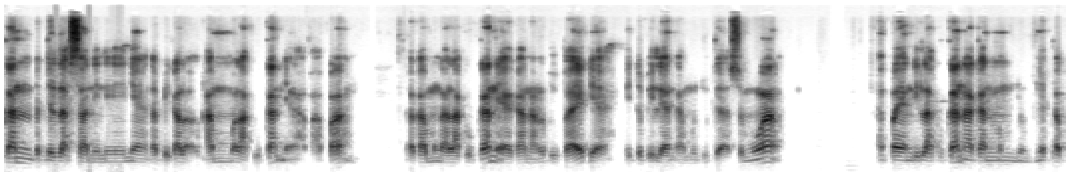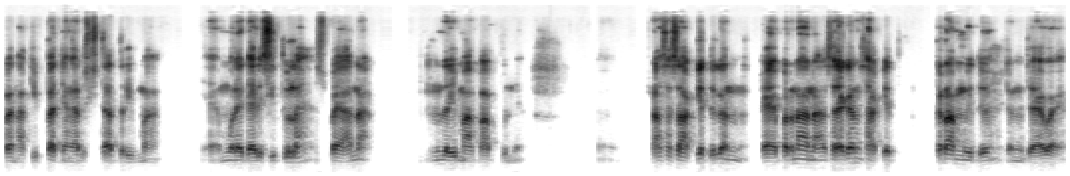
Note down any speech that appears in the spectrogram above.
kan penjelasan ininya, tapi kalau kamu melakukan ya nggak apa-apa. Kalau kamu nggak lakukan ya karena lebih baik ya itu pilihan kamu juga. Semua apa yang dilakukan akan menyebabkan akibat yang harus kita terima. Ya, mulai dari situlah supaya anak menerima apa pun ya rasa sakit itu kan kayak pernah anak saya kan sakit kram gitu dengan cewek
